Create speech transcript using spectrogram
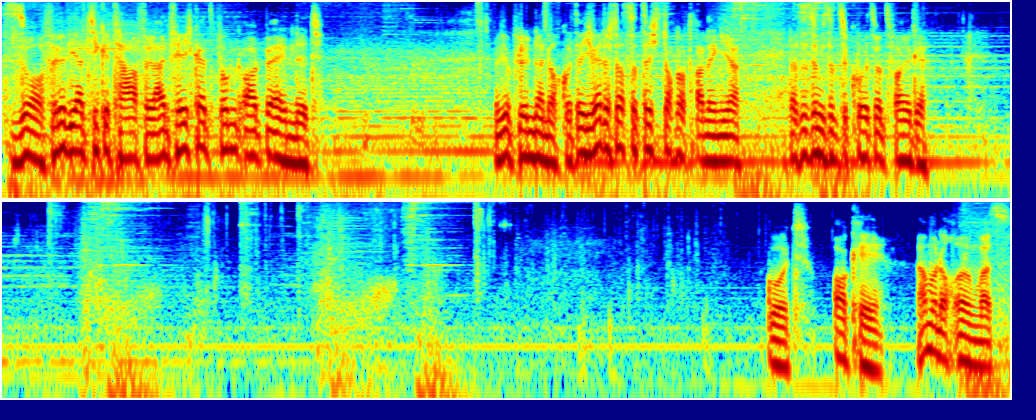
So, finde die antike Tafel. Ein Fähigkeitspunkt, Ort beendet. Wir plündern noch kurz. Ich werde das tatsächlich doch noch dranhängen hier. Das ist nämlich so zu kurz als Folge. Gut. Okay. Haben wir noch irgendwas,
